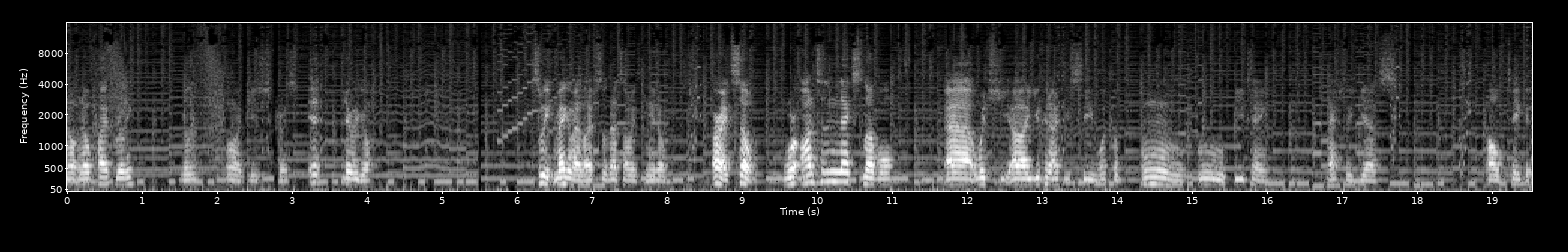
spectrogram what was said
No, no pipe, really? Really? Oh, Jesus Christ. It, there we go. Sweet, Mega Man life, so that's always neato. Alright, so, we're on to the next level, uh, which, uh, you can actually see what the... Ooh, ooh, E-Tank. Actually, yes. I'll take it.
